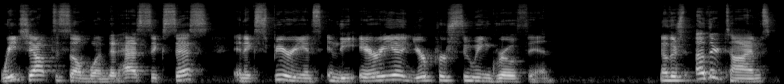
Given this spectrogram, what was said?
Reach out to someone that has success and experience in the area you're pursuing growth in. Now, there's other times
